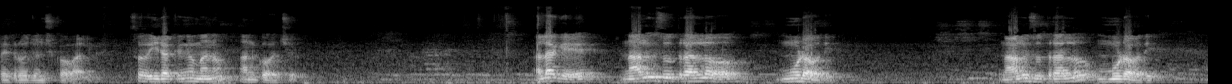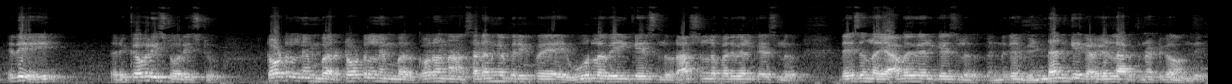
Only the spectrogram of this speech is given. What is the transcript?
ప్రతిరోజు ఉంచుకోవాలి. సో ఈ రకంగా మనం అనుకోవచ్చు. అలాగే నాలుగు సూత్రాల్లో మూడవది. నాలుగు సూత్రాల్లో మూడవది. ఇది recovery stories too. Total number total number corona సడన్గా పెరిగిపోయాయి ఊర్లో వెయ్యి కేసులు రాష్ట్రంలో పదివేల కేసులు దేశంలో యాభై వేల కేసులు ఎందుకంటే వినడానికే గడగడలాడుతున్నట్టుగా ఉంది.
